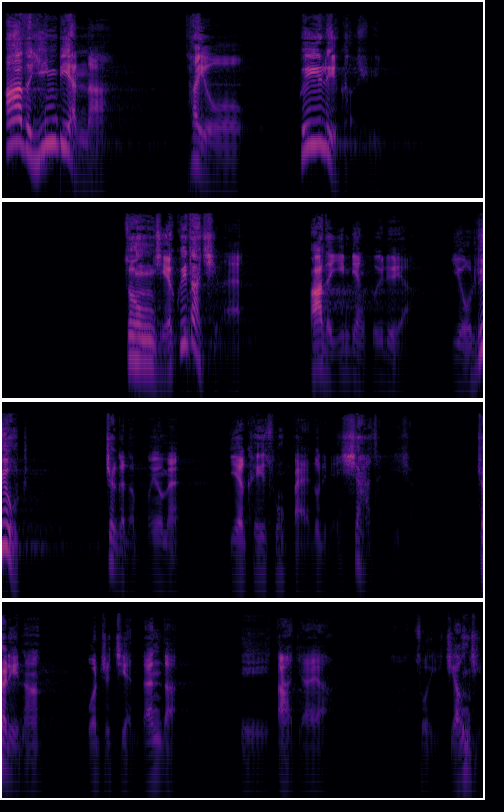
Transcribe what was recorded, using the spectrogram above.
啊的音变呢，它有规律可循。总结归纳起来，啊的音变规律啊有六种。这个呢，朋友们也可以从百度里面下载一下。这里呢，我只简单的给大家呀啊做一讲解。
